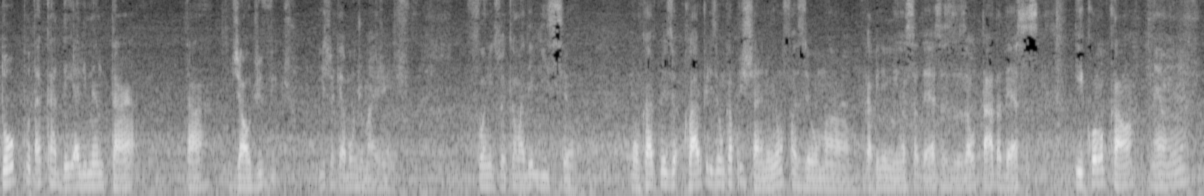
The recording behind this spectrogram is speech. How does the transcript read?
topo da cadeia alimentar, tá? De áudio e vídeo. Isso aqui é bom demais, gente. Fone, isso aqui é uma delícia. Bom, claro que, eles, claro que eles iam caprichar, né? não iam fazer uma cabine imensa dessas, exaltada dessas e colocar, né, um...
